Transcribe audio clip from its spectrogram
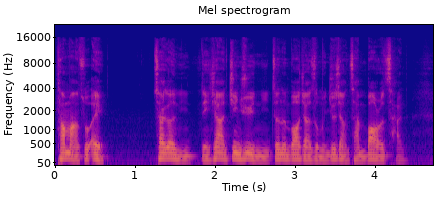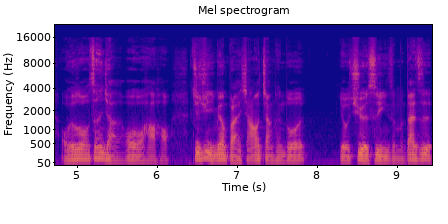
汤马说，哎、蔡哥，你等一下进去，你真的不知道讲什么，你就讲残暴的残。我就说真的假的？哦，好好。进去里面，我本来想要讲很多有趣的事情什么，但是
